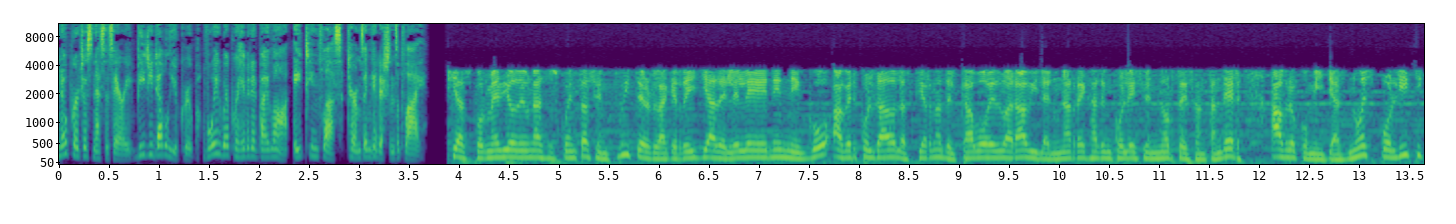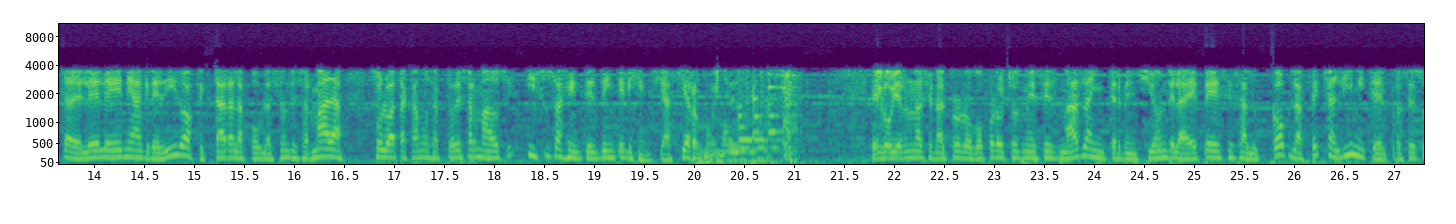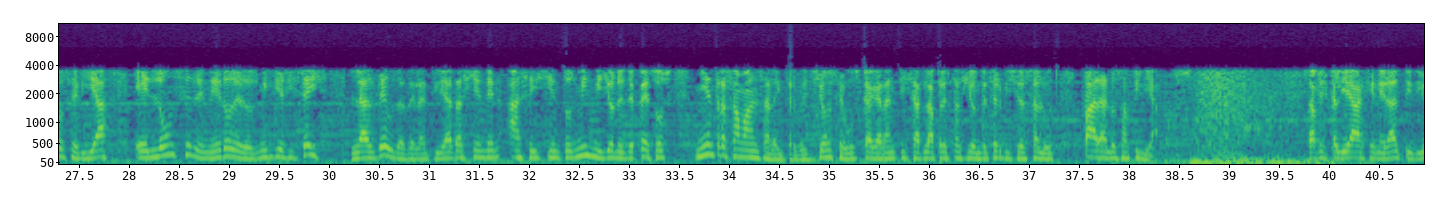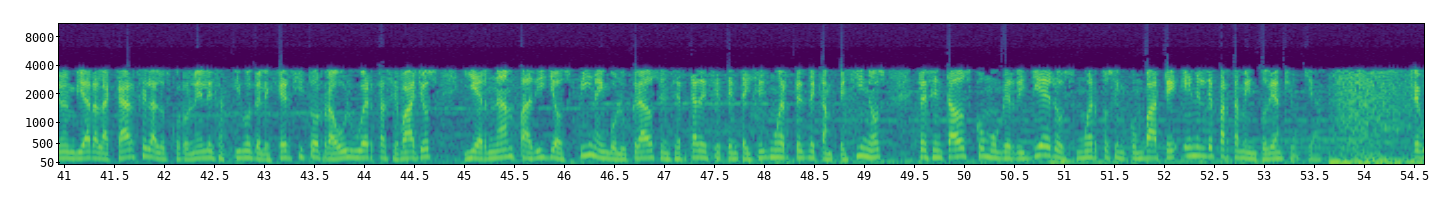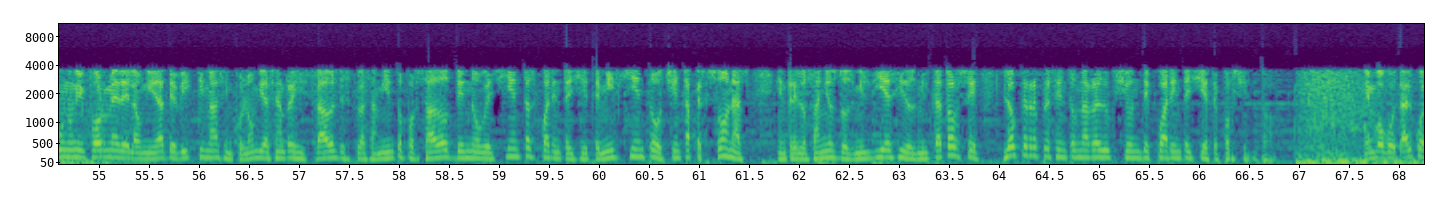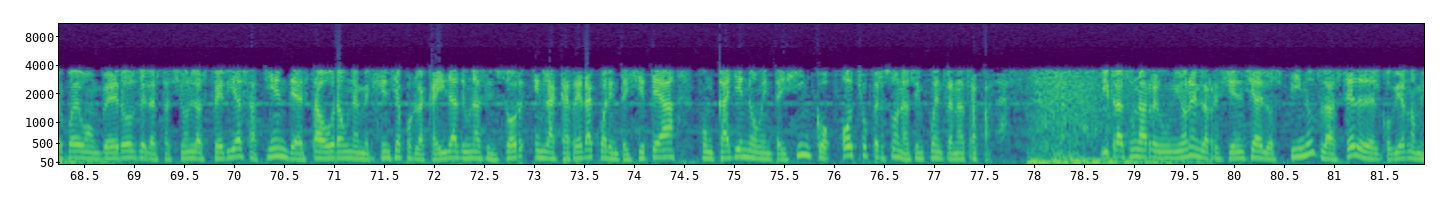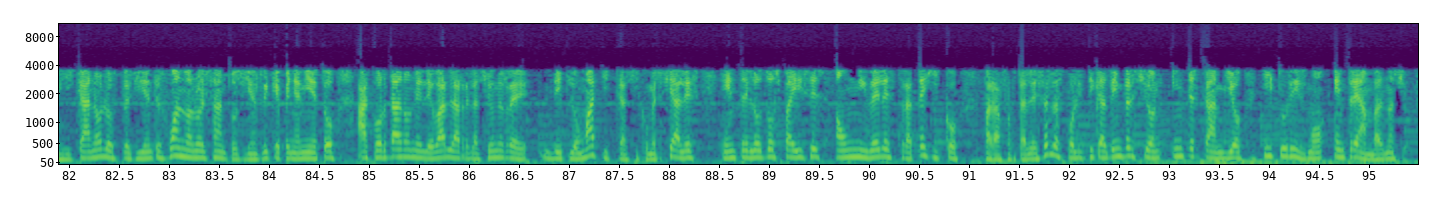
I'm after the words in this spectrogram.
No purchase necessary. VGW Group. Void where prohibited by law. 18 plus. Terms and conditions apply. Por medio de una de sus cuentas en Twitter, la guerrilla del ELN negó haber colgado las piernas del cabo Eduardo Ávila en una reja de un colegio en norte de Santander. Abro comillas. No es política del ELN agredir o afectar a la población desarmada. Solo atacamos actores armados y sus agentes de inteligencia. Cierro comillas. El gobierno nacional prorrogó por ocho meses más la intervención de la EPS Saludcop. La fecha límite del proceso sería el 11 de enero de 2016. Las deudas de la entidad ascienden a 600 mil millones de pesos. Mientras avanza la intervención, se busca garantizar la prestación de servicios de salud para los afiliados. La Fiscalía General pidió enviar a la cárcel a los coroneles activos del ejército Raúl Huerta Ceballos y Hernán Padilla Ospina, involucrados en cerca de 76 muertes de campesinos presentados como guerrilleros muertos en combate en el departamento de Antioquia. Según un informe de la Unidad de Víctimas, en Colombia se han registrado el desplazamiento forzado de 947.180 personas entre los años 2010 y 2014, lo que representa una reducción de 47%. En Bogotá, el cuerpo de bomberos de la estación Las Ferias atiende a esta hora una emergencia por la caída de un ascensor en la carrera 47A con calle 95. Ocho personas se encuentran atrapadas. Y tras una reunión en la residencia de Los Pinos, la sede del gobierno mexicano, los presidentes Juan Manuel Santos y Enrique Peña Nieto acordaron elevar las relaciones diplomáticas y comerciales entre los dos países a un nivel estratégico para fortalecer las políticas de inversión, intercambio y turismo entre ambas naciones.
